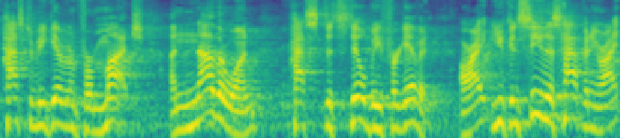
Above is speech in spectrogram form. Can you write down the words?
has to be given for much, another one has to still be forgiven. All right? You can see this happening, right?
